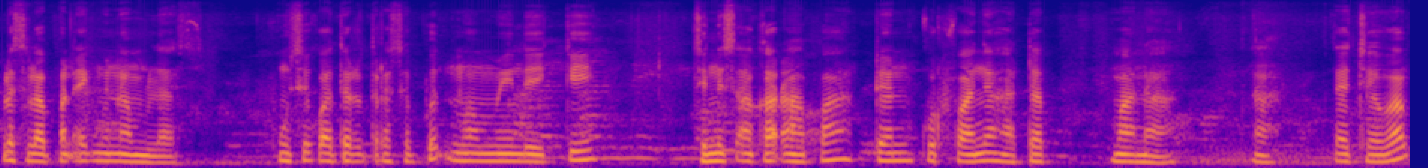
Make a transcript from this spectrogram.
plus 8X min 16 Fungsi kuadrat tersebut memiliki jenis akar apa dan kurvanya hadap mana? Nah kita jawab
